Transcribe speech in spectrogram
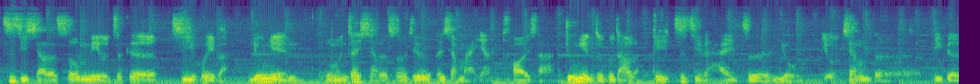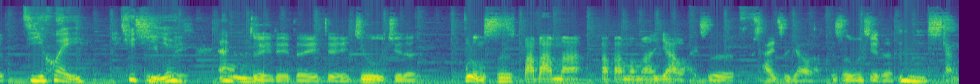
自己小的时候没有这个机会吧。永远我们在小的时候就很想买一样 toys 啊，永远得不到了。给自己的孩子有有这样的一个机会去体验，嗯，对对对对，就觉得。不懂是爸爸妈爸爸妈妈要还是孩子要了，可是我觉得，嗯，想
